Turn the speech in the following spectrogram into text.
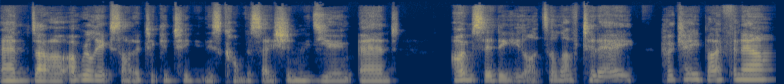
And uh, I'm really excited to continue this conversation with you. And I'm sending you lots of love today. Okay, bye for now.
